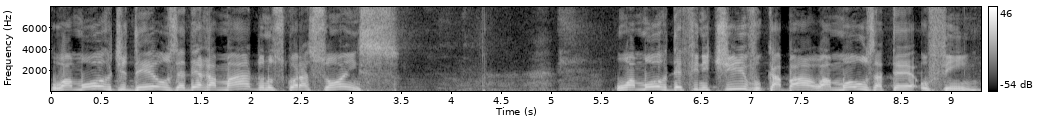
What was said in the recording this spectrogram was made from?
O amor de Deus é derramado nos corações. Um amor definitivo, cabal, amou-os até o fim.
